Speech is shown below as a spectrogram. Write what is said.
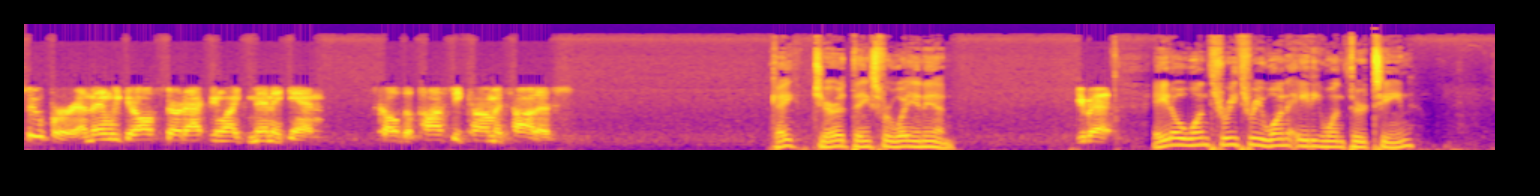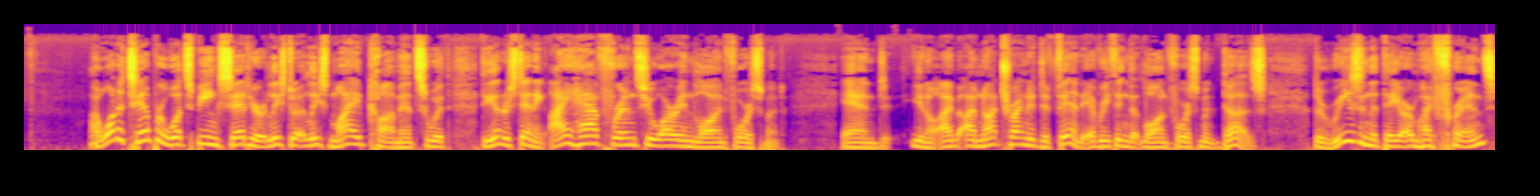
super, and then we could all start acting like men again. It's called the posse comitatus. Okay, Jared, thanks for weighing in. You bet. 801 331 8113. I want to temper what's being said here, at least at least my comments, with the understanding I have friends who are in law enforcement, and you know I'm I'm not trying to defend everything that law enforcement does. The reason that they are my friends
